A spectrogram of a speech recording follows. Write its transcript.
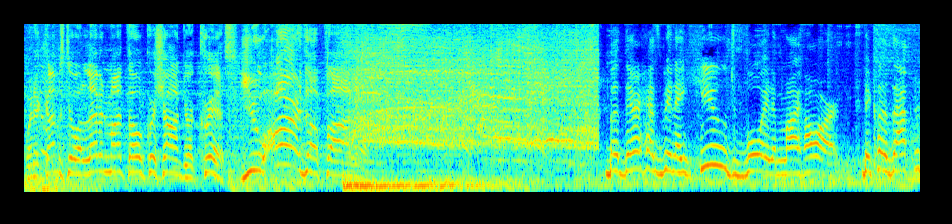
When it comes to 11-month-old Krishandra, Chris, you are the father. But there has been a huge void in my heart because after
